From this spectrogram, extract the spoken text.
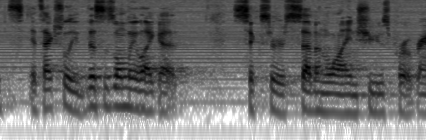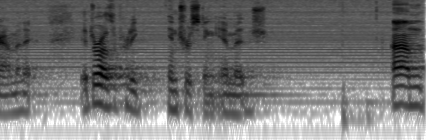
It's, it's actually, this is only like a six or seven line shoes program and it, it draws a pretty interesting image. Um,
